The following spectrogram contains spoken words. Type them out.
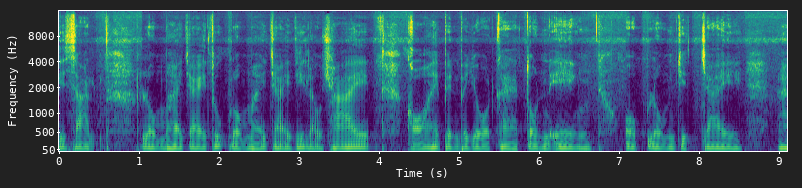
ธิสัตว์ ลมหายใจทุกลมหายใจที่เราใช้ ขอให้เป็นประโยชน์แก่ตนเอง อบรมจิตใจอ่า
